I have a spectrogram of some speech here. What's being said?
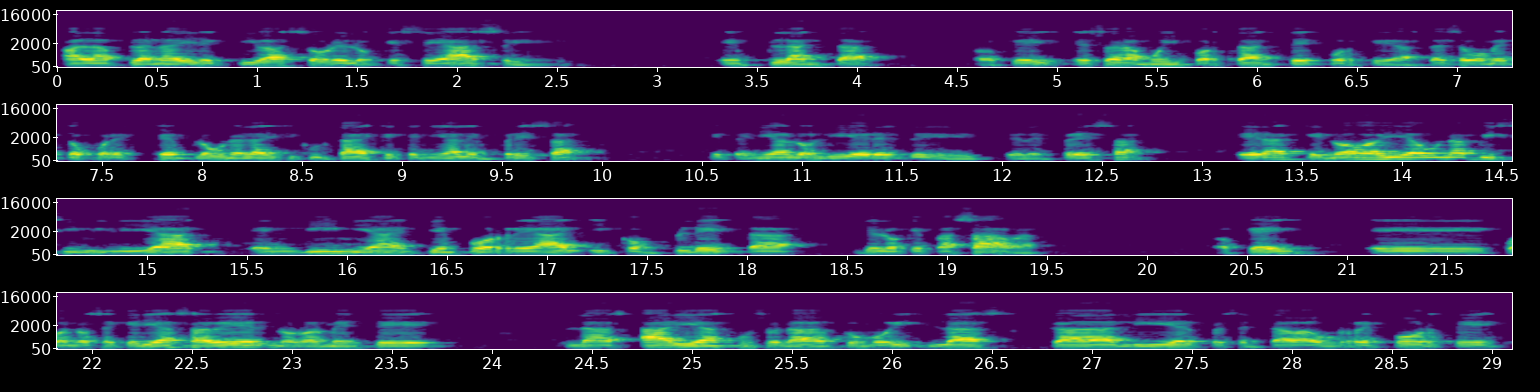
a la plana directiva sobre lo que se hace en planta, ¿ok? Eso era muy importante porque hasta ese momento, por ejemplo, una de las dificultades que tenía la empresa, que tenían los líderes de, la empresa, era que no había una visibilidad en línea, en tiempo real y completa de lo que pasaba, ¿ok? Eh, cuando se quería saber, normalmente las áreas funcionaban como islas cada líder presentaba un reporte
